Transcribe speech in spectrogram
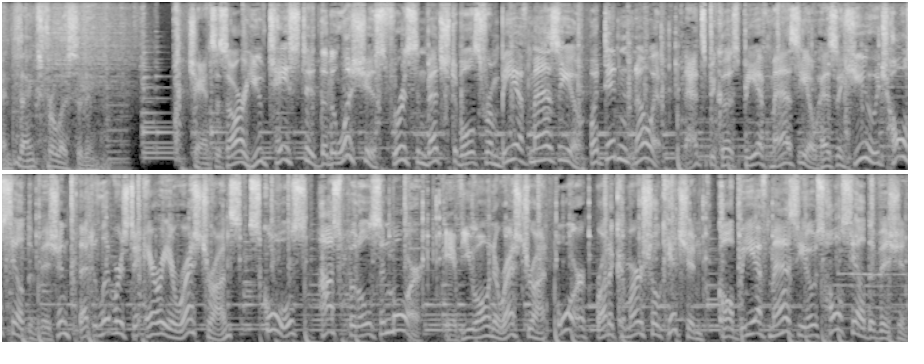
and thanks for listening. Chances are you've tasted the delicious fruits and vegetables from BF Mazzeo, but didn't know it. That's because BF Mazzeo has a huge wholesale division that delivers to area restaurants, schools, hospitals, and more. If you own a restaurant or run a commercial kitchen, call BF Mazzeo's wholesale division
